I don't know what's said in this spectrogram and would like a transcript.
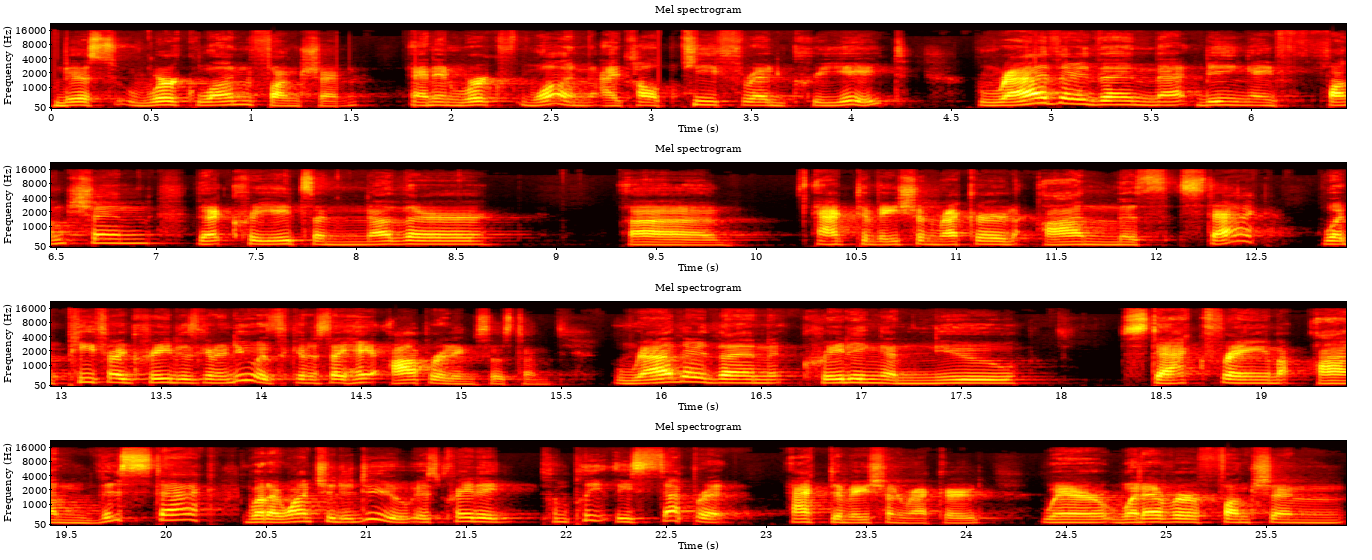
this work one function, and in work one, I call pthread create, rather than that being a function that creates another uh, activation record on this stack, what pthread create is going to do is it's going to say, hey, operating system, rather than creating a new stack frame on this stack, what I want you to do is create a completely separate activation record where whatever function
